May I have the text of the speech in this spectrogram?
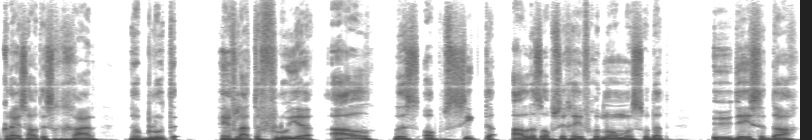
kruishout is gegaan. Het bloed heeft laten vloeien. Alles op ziekte, alles op zich heeft genomen. Zodat u deze dag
